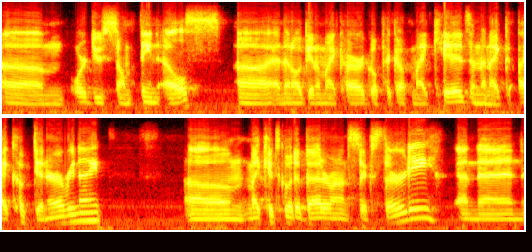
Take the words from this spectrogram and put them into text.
um, or do something else. Uh, and then I'll get in my car, go pick up my kids, and then I, I cook dinner every night. Um, my kids go to bed around 6.30, and then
